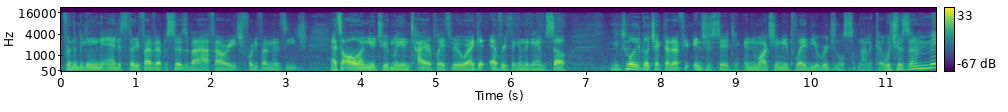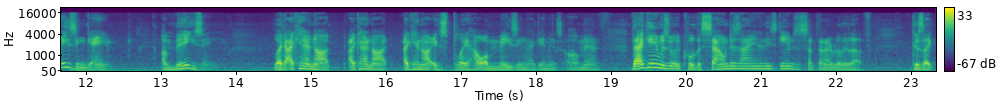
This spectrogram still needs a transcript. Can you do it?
from the beginning to end. It's 35 episodes, about half hour each, 45 minutes each. That's all on YouTube, my entire playthrough where I get everything in the game. So you can totally go check that out if you're interested in watching me play the original Subnautica, which is an amazing game. Amazing. Like I cannot, I cannot, I cannot explain how amazing that game is. Oh man, that game is really cool. The sound design in these games is something I really love, because like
